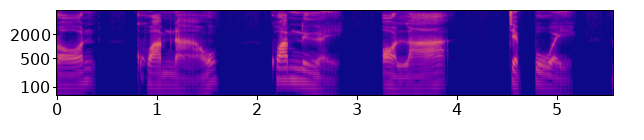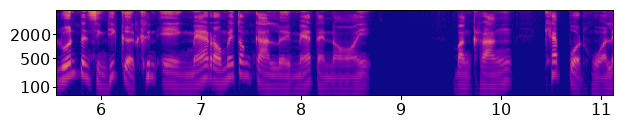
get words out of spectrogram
ร้อน ความหนาว ความเหนื่อย อ่อนล้า เจ็บป่วย ล้วนเป็นสิ่งที่เกิดขึ้นเองแม้เราไม่ต้องการเลยแม้แต่น้อย บางครั้งแค่ปวดหัวเ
